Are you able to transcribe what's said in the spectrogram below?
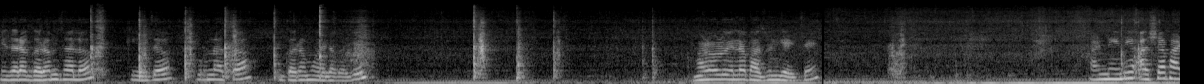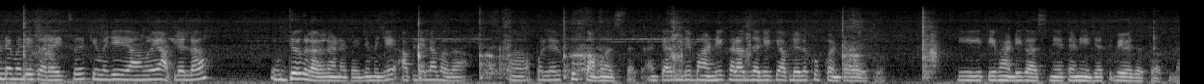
हे जरा गरम झालं की जर पूर्ण आता गरम व्हायला पाहिजे. हळूहळू याला भाजून घ्यायचं. आहे आणि नेहमी अशा भांड्यामध्ये करायचं की म्हणजे यामुळे आपल्याला उद्योग लागला नाही पाहिजे. म्हणजे आपल्याला बघा आपल्याला खूप कामं असतात. आणि त्यामध्ये भांडी खराब झाली की आपल्याला खूप कंटाळा येतो. की ते भांडी घासण्यात आणि ह्याच्यात वेळ जातो आपला.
